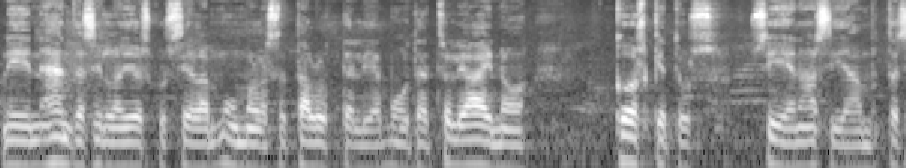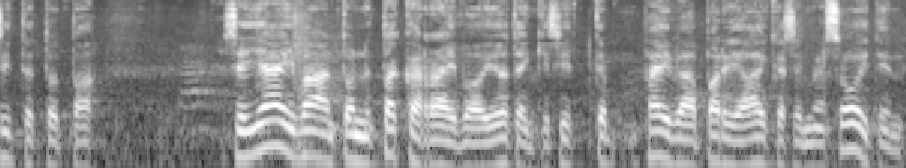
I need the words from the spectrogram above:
niin häntä silloin joskus siellä mummolassa talutteli ja muuta. Että se oli ainoa kosketus siihen asiaan, mutta sitten tota, se jäi vaan tuonne takaraivoon jotenkin. Sitten päivää paria aikaisemmin soitin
